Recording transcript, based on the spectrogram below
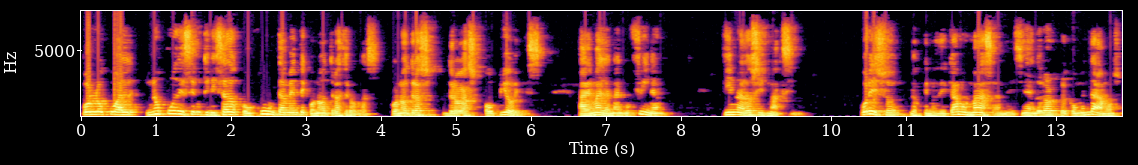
Por lo cual no puede ser utilizado conjuntamente con otras drogas, con otras drogas opioides. Además, la nalbufina tiene una dosis máxima. Por eso, los que nos dedicamos más a medicina del dolor recomendamos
